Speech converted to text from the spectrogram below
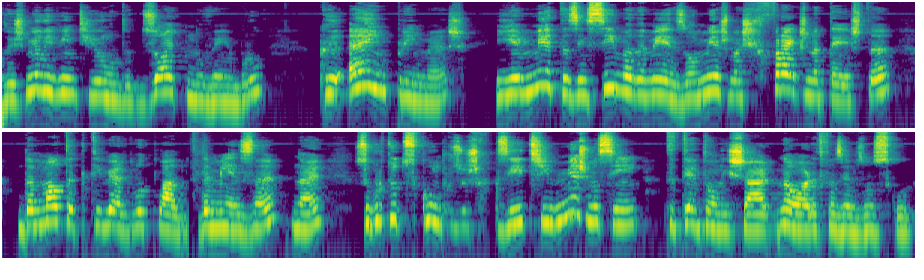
2021 de 18 de novembro, que a imprimas e a metas em cima da mesa ou mesmo as esfregues na testa da malta que estiver do outro lado da mesa, não é? Sobretudo se cumpres os requisitos e mesmo assim te tentam lixar na hora de fazeres um seguro.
